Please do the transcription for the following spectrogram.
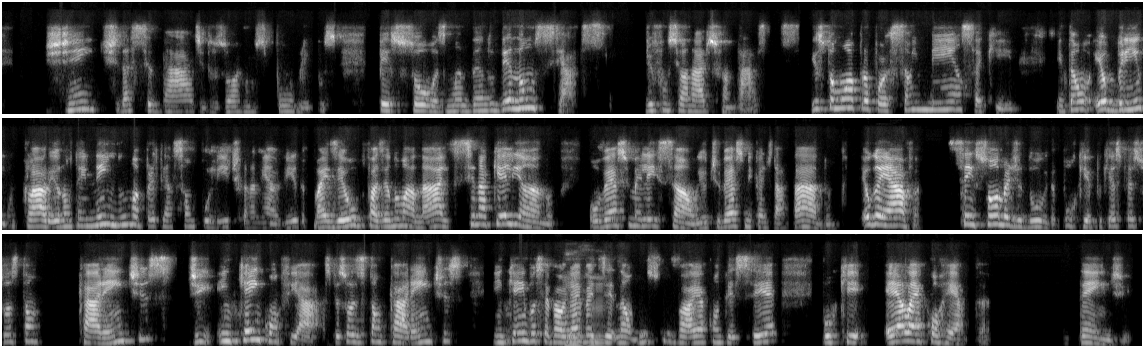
Gente da cidade, dos órgãos públicos, pessoas mandando denúncias de funcionários fantasmas. Isso tomou uma proporção imensa aqui. Então, eu brinco, claro, eu não tenho nenhuma pretensão política na minha vida, mas eu fazendo uma análise, se naquele ano houvesse uma eleição e eu tivesse me candidatado, eu ganhava, sem sombra de dúvida. Por quê? Porque as pessoas estão carentes de em quem confiar. As pessoas estão carentes em quem você vai olhar e vai Uhum. dizer, não, isso vai acontecer porque ela é correta. Entende?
